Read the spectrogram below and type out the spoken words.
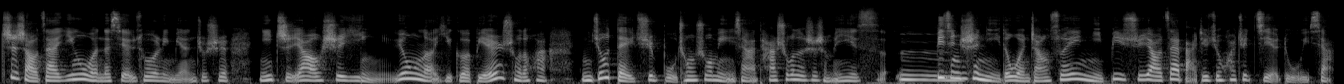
至少在英文的写作里面，就是你只要是引用了一个别人说的话，你就得去补充说明一下他说的是什么意思。嗯，毕竟这是你的文章，所以你必须要再把这句话去解读一下，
